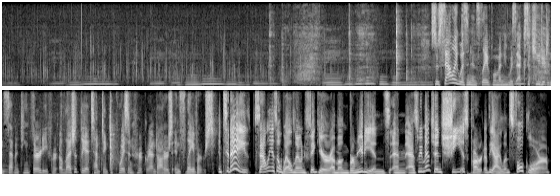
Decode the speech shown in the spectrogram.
Mm-hmm. Mm-hmm. So Sally was an enslaved woman who was executed in 1730 for allegedly attempting to poison her granddaughter's enslavers. And today, Sally is a well known figure among Bermudians, and as we mentioned, she is part of the island's folklore.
